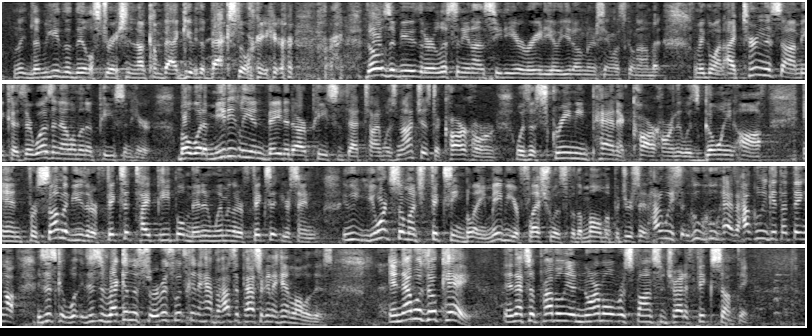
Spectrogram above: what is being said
let me give you the illustration and I'll come back and give you the backstory here. Those of you that are listening on CD or radio, you don't understand what's going on, but let me go on. I turned this on because there was an element of peace in here. But what immediately invaded our peace at that time was not just a car horn, was a screaming panic car horn that was going off. And for some of you that are fix-it type people, men and women that are fix-it, you're saying, you weren't so much fixing blame. Maybe your flesh was for the moment, but you're saying, how do we, who, who has it? How can we get that thing off? Is this, is this wrecking the service? What's going to happen? How's the pastor going to handle all of this? And that was okay. And that's a, probably a normal response to try to fix something.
